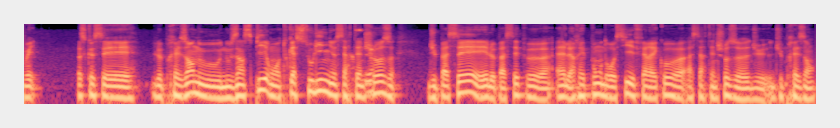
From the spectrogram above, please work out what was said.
Oui, parce que c'est le présent nous, nous inspire, ou en tout cas souligne certaines choses du passé et le passé peut, elle, répondre aussi et faire écho à certaines choses euh, du, présent.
